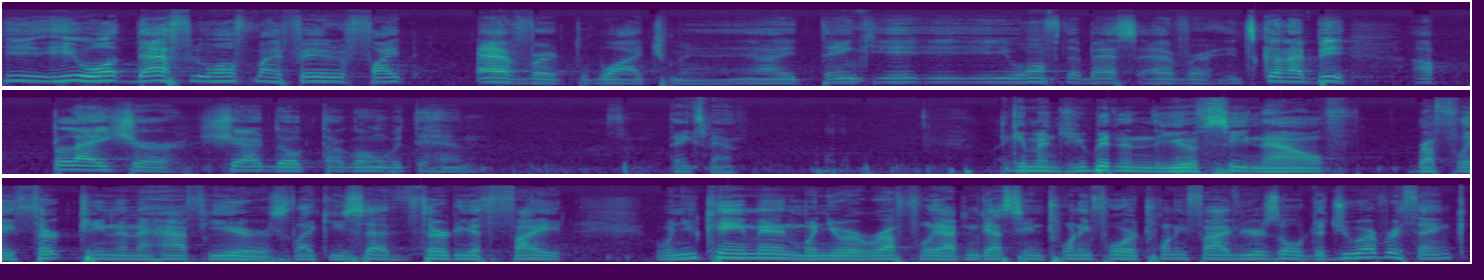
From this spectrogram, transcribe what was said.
he he wa- definitely one of my favorite fight ever to watch man i think he, he, he one of the best ever it's gonna be a pleasure share the octagon with him Thanks, man. Like you mentioned, you've been in the UFC now roughly 13 and a half years. Like you said, 30th fight. When you came in, when you were roughly, I'm guessing, 24, 25 years old, did you ever think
